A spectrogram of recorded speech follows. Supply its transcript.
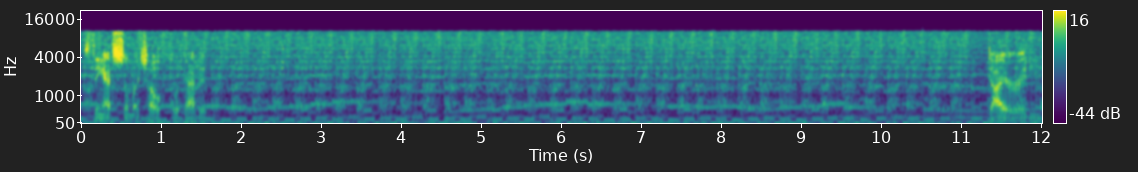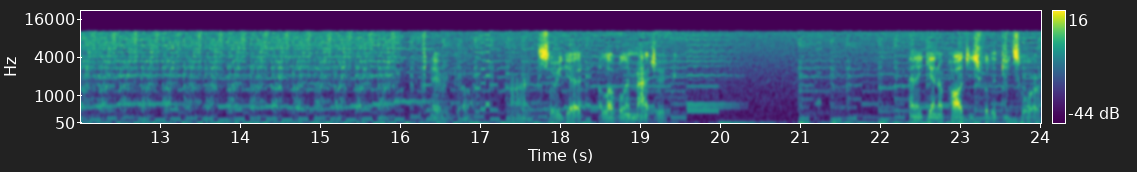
This thing has so much health, look at it. Die already. Alright, so we get a level in magic. And again, apologies for the detour,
